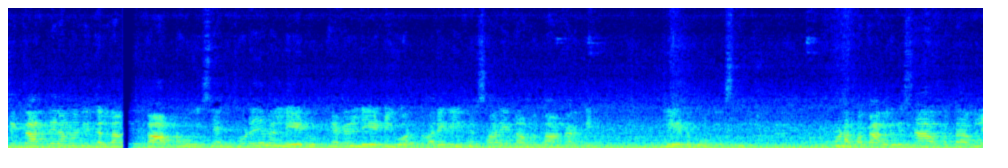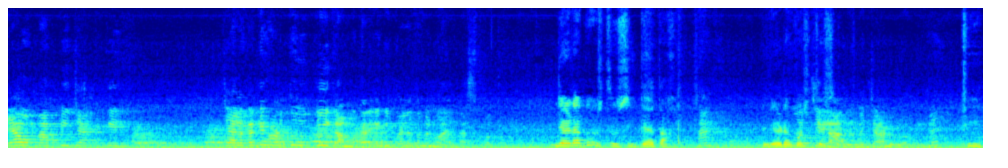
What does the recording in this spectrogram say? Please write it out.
ਤੇ ਕਰਦੇ ਰਹਾਂਗੇ ਗੱਲਾਂ। ਥਕਾਵਟ ਹੋ ਗਈ ਸੀ ਅੱਜ ਥੋੜਾ ਜਿਹਾ ਮੈਂ ਲੇਟ ਉੱਠਿਆ ਕਿ ਲੇਟ ਹੀ ਗੁਰਦੁਆਰੇ ਗਈ ਫਿਰ ਸਾਰੇ ਕੰਮ ਤਾਂ ਕਰਕੇ ਲੇਟ ਹੋ ਗਏ ਸੀ। ਹੁਣ ਆਪਾਂ ਕਰ ਲਈਏ ਹਿਸਾਬ ਕਿਤਾਬ। ਲਿਆਓ ਕਾਪੀ ਚੱਕ ਕੇ। ਚੱਲ ਕਰਕੇ ਹੁਣ ਤੂੰ ਕੀ ਕੰਮ ਕਰੇਗੀ? ਪਹਿਲਾਂ ਤਾਂ ਮੈਨੂੰ ਐਂ ਦੱਸ ਪੁੱਤ। ਜਿਹੜਾ ਕੁਝ ਤੁਸੀਂ ਕਹਤਾ। ਹੈ? ਜਿਹੜਾ ਕੁਝ ਪੋਚੇ ਲਾ ਦੂੰ ਮੈਂ ਝਾੜੂ ਲਾਉਂਦੀ ਹੈ? ਠੀਕ।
